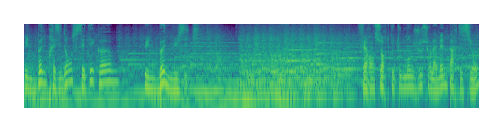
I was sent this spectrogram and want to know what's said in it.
une bonne présidence, c'était comme une bonne musique? Faire en sorte que tout le monde joue sur la même partition,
